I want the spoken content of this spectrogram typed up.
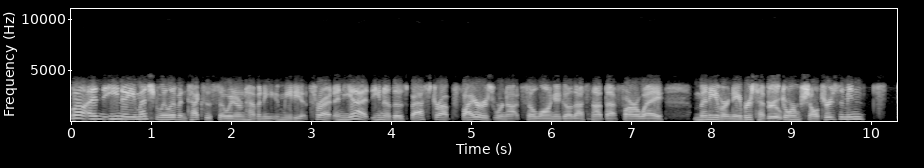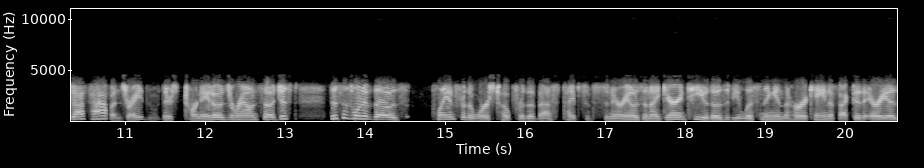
well, and you know, you mentioned we live in Texas, so we don't have any immediate threat, and yet, you know, those Bastrop fires were not so long ago. That's not that far away. Many of our neighbors have True. storm shelters. I mean, stuff happens, right? There's tornadoes around, so just this is one of those plan for the worst, hope for the best types of scenarios. And I guarantee you, those of you listening in the hurricane affected areas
